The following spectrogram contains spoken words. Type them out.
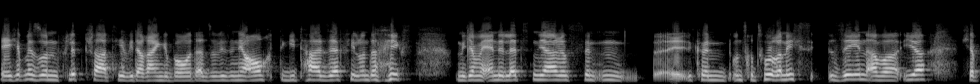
Ja, ich habe mir so einen Flipchart hier wieder reingebaut. Also wir sind ja auch digital sehr viel unterwegs. Und ich habe mir Ende letzten Jahres hinten, äh, können unsere Tourer nicht sehen, aber ihr, ich habe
